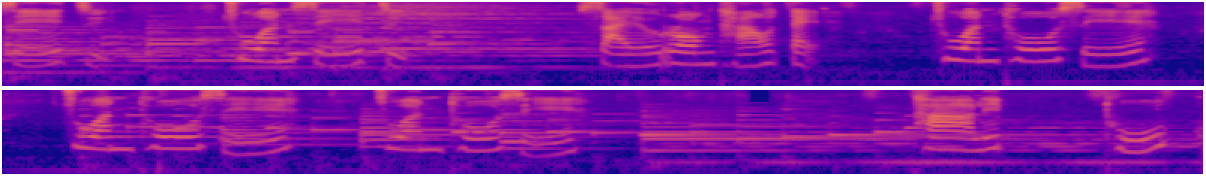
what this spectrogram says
เสจืชวนเสจืใส่รองเท้าแตะ ชวนโทเส ชวนโทเส ชวนโทเส ทาลิป ถูโข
